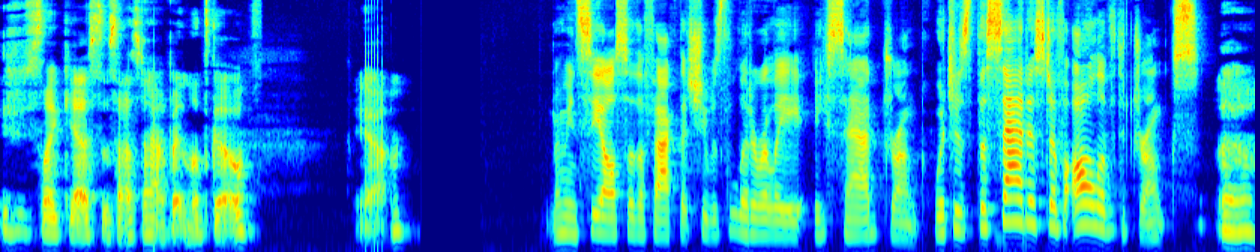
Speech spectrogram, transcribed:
She's like, yes, this has to happen. Let's go. Yeah. I mean, see also the fact that she was literally a sad drunk, which is the saddest of all of the drunks, Ugh,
